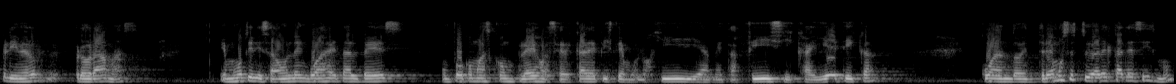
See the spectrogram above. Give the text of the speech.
primeros programas hemos utilizado un lenguaje tal vez un poco más complejo acerca de epistemología, metafísica y ética, cuando entremos a estudiar el catecismo,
